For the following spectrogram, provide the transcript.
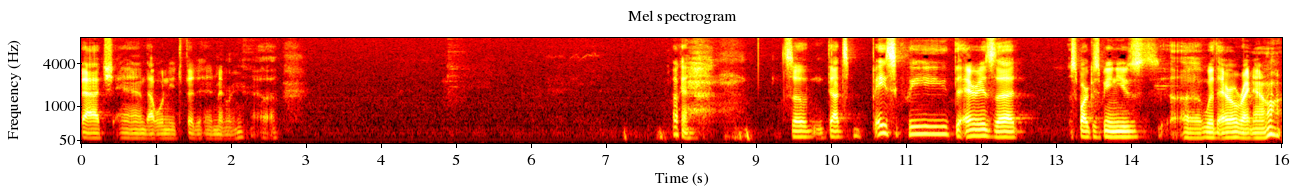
batch and that will need to fit in memory. Uh, okay, so that's basically the areas that Spark is being used uh, with Arrow right now.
